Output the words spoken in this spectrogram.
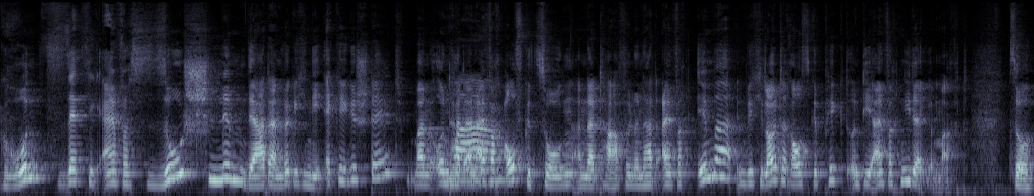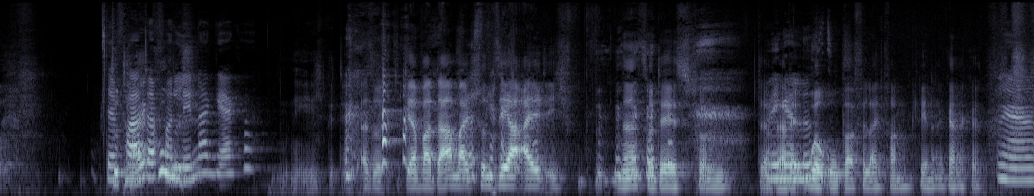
grundsätzlich einfach so schlimm. Der hat dann wirklich in die Ecke gestellt man, und hat Wow. dann einfach aufgezogen an der Tafel und hat einfach immer irgendwelche Leute rausgepickt und die einfach niedergemacht. So, Der Vater von komisch. Lena Gerke? Nee, ich, also der war damals schon sehr alt. Ich, ne, so der ist schon, der der. Uropa vielleicht von Lena Gerke. Ja.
